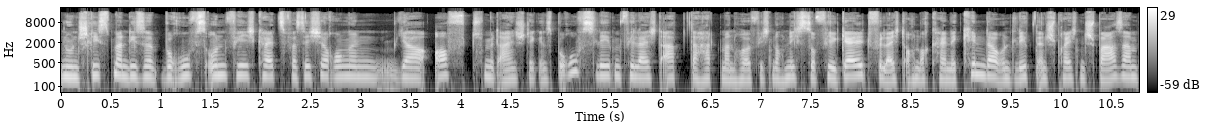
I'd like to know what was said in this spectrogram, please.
Nun schließt man diese Berufsunfähigkeitsversicherungen ja oft mit Einstieg ins Berufsleben vielleicht ab. Da hat man häufig noch nicht so viel Geld, vielleicht auch noch keine Kinder und lebt entsprechend sparsam,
